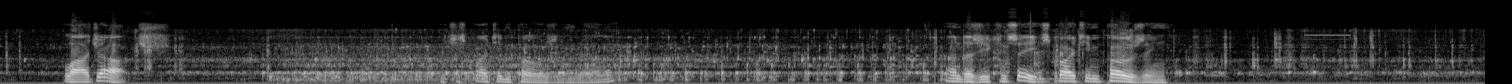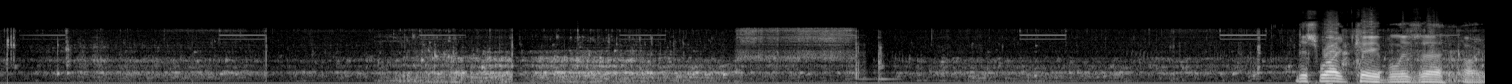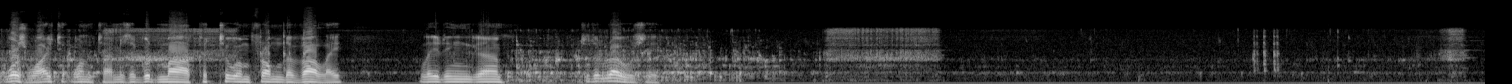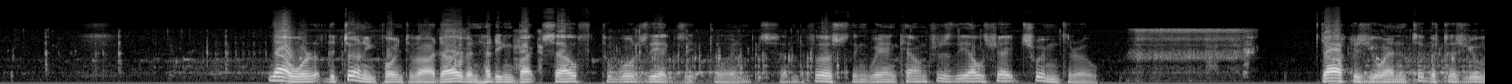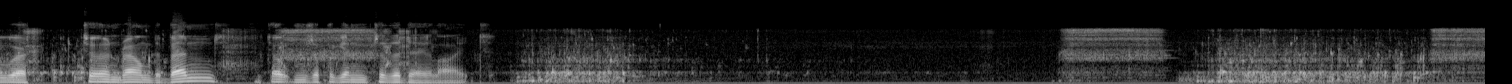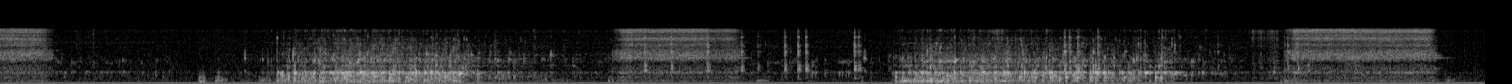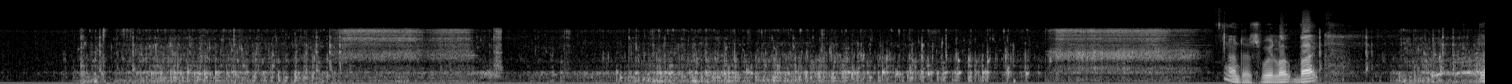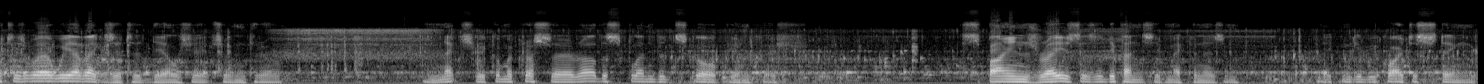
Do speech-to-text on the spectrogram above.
large arch which is quite imposing really. And as you can see it's quite imposing This white cable is a, or it was white at one time, is a good marker to and from the valley leading um, to the Rozi. Now we're at the turning point of our dive and heading back south towards the exit point and the first thing we encounter is the L-shaped swim through. Dark as you enter but as you uh, turn round the bend it opens up again to the daylight. And as we look back, that is where we have exited the L-shaped swim through. And next we come across a rather splendid scorpion fish. Spines raised as a defensive mechanism. They can give you quite a sting.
